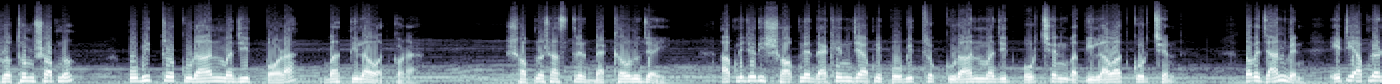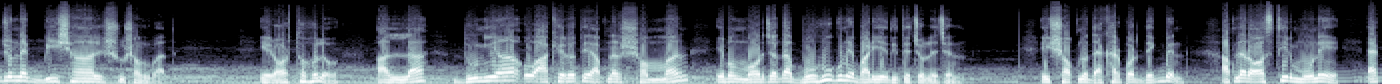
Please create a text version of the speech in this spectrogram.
প্রথম স্বপ্ন পবিত্র কুরআন মাজিদ পড়া বা তিলাওয়াত করা। স্বপ্নশাস্ত্রের ব্যাখ্যা অনুযায়ী, আপনি যদি স্বপ্নে দেখেন যে আপনি পবিত্র কুরআন মাজিদ পড়ছেন বা তিলাওয়াত করছেন, তবে জানবেন এটি আপনার জন্য এক বিশাল সুসংবাদ। এর অর্থ হল, আল্লাহ দুনিয়া ও আখেরতে আপনার সম্মান এবং মর্যাদা বহুগুণে বাড়িয়ে দিতে চলেছেন। এই স্বপ্ন দেখার পর দেখবেন, আপনার অস্থির মনে এক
